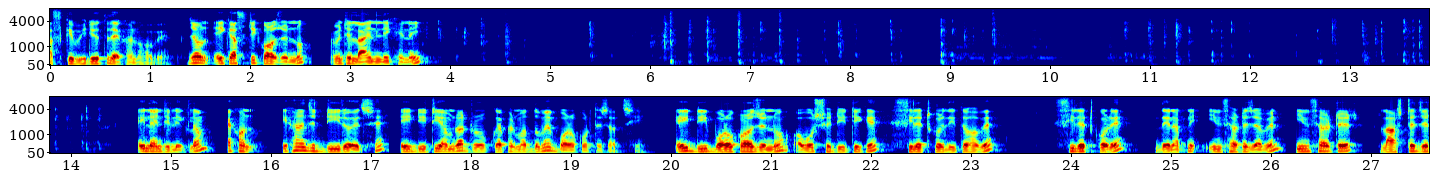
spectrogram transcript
আজকে ভিডিওতে দেখানো হবে। যেমন এই কাজটি করার জন্য আমি একটি লাইন লিখে নেই। এই লাইনটি লিখলাম। এখন এখানে যে ডি রয়েছে, এই ডিটি আমরা ড্রপ ক্যাপের মাধ্যমে বড় করতে চাচ্ছি। এই ডি বড় করার জন্য অবশ্যই ডিটিকে সিলেক্ট করে দিতে হবে। সিলেক্ট করে দেন আপনি ইনসার্টে যাবেন। ইনসার্টের লাস্টে যে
